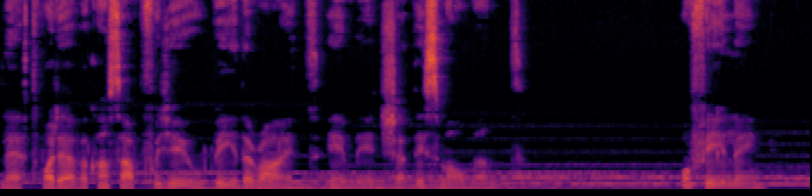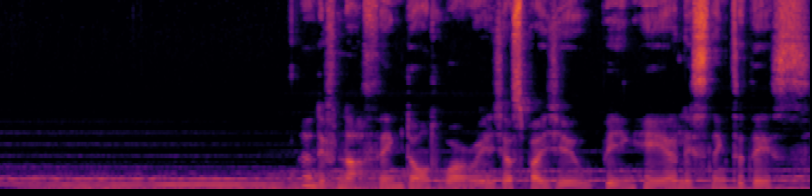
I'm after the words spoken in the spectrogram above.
Let whatever comes up for you be the right image at this moment or feeling. And if nothing, don't worry, just by you being here listening to this,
